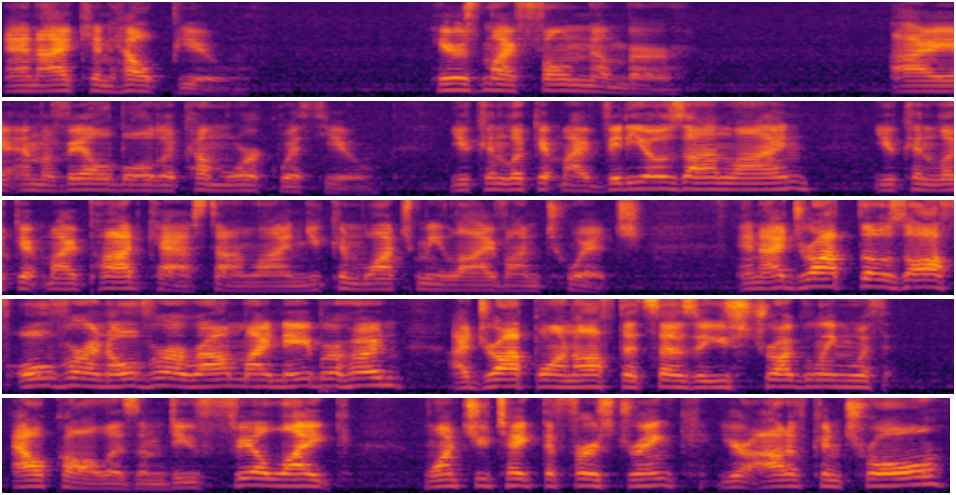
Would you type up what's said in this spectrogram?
and I can help you. Here's my phone number. I am available to come work with you. You can look at my videos online. You can look at my podcast online. You can watch me live on Twitch. And I drop those off over and over around my neighborhood. I drop one off that says, Are you struggling with alcoholism? Do you feel like once you take the first drink, you're out of control?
